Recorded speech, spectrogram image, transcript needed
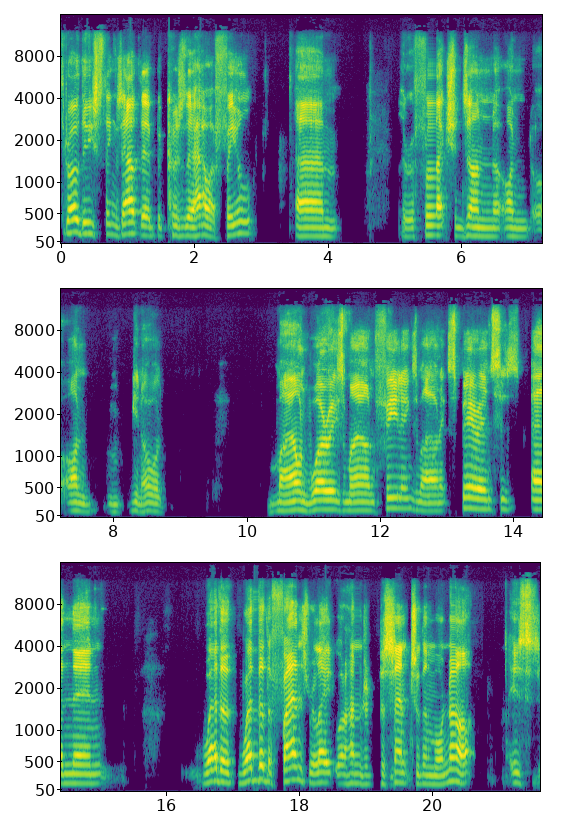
throw these things out there because they're how I feel. Um, the reflections on on on you know my own worries, my own feelings, my own experiences, and then whether whether the fans relate 100% to them or not is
